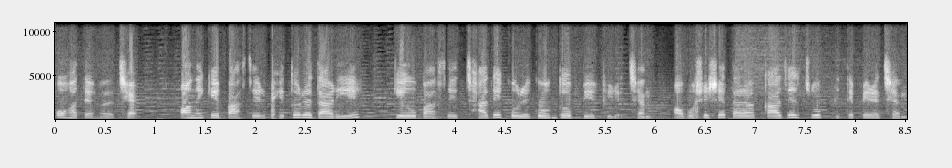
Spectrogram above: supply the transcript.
পোহাতে হয়েছে। অনেকে বাসের ভেতরে দাঁড়িয়ে কেউ বাসের ছাদে করে গন্তব্যে ফিরেছেন। অবশেষে তারা কাজে যোগ দিতে পেরেছেন।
